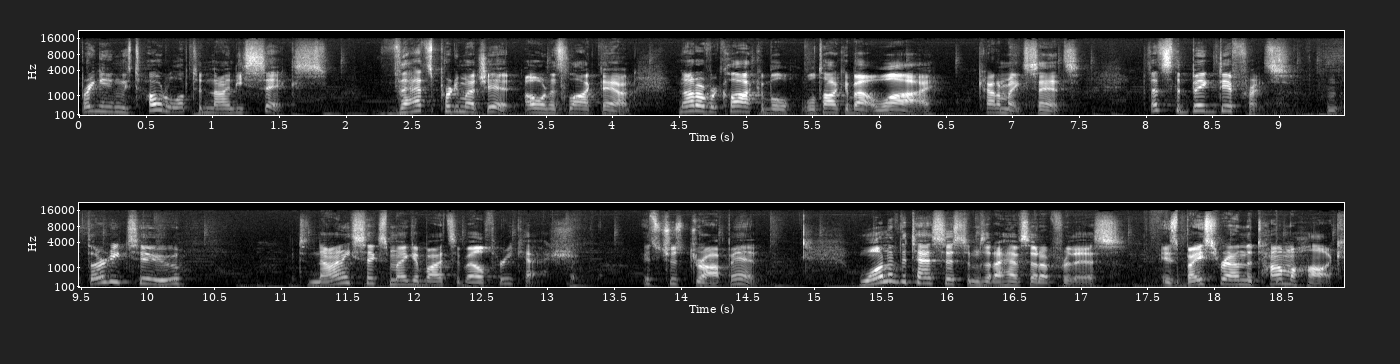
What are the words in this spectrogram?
bringing the total up to 96. That's pretty much it. Oh, and it's locked down. Not overclockable, we'll talk about why. Kind of makes sense. But that's the big difference. From 32 to 96 megabytes of L3 cache. It's just drop in. One of the test systems that I have set up for this is based around the Tomahawk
